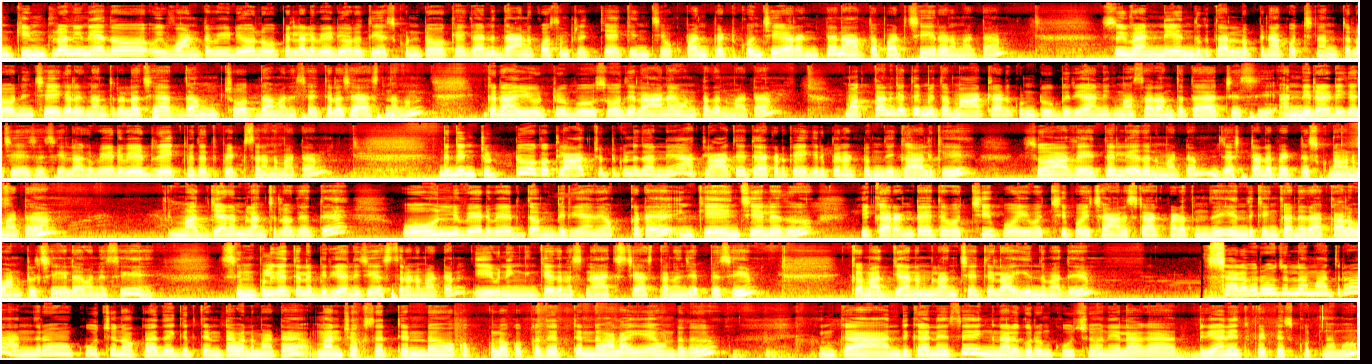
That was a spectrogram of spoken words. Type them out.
ఇంక ఇంట్లో నేను ఏదో ఈ వంట వీడియోలు పిల్లల వీడియోలు తీసుకుంటే ఓకే కానీ దానికోసం ప్రత్యేకించి ఒక పని పెట్టుకొని చేయాలంటే నాతో పాటు చేయరు అనమాట సో ఇవన్నీ ఎందుకు తలనొప్పి నాకు వచ్చినంతలో నేను చేయగలిగినంతలో ఇలా చేద్దాం చూద్దాం అనేసి అయితే ఇలా చేస్తున్నాను. ఇంకా నా యూట్యూబ్ సోది ఇలానే ఉంటుందన్నమాట. మొత్తానికైతే మీతో మాట్లాడుకుంటూ బిర్యానీకి మసాలా అంతా తయారు చేసి అన్నీ రెడీగా చేసేసి ఇలాగ వేడి వేడి రేక్ మీద అయితే పెట్టాను అనమాట ఇంకా దీని చుట్టూ ఒక క్లాత్ చుట్టుకునేదాన్ని ఆ క్లాత్ అయితే ఎక్కడికో ఎగిరిపోయినట్టుంది గాలికి. సో అదైతే లేదనమాట జస్ట్ అలా పెట్టేసుకున్నాం అనమాట మధ్యాహ్నం లంచ్లోకి అయితే ఓన్లీ వేడివేడి దమ్ బిర్యానీ ఒక్కటే ఇంకేం చేయలేదు. ఈ కరెంట్ అయితే వచ్చిపోయి వచ్చిపోయి చాలా స్టాక్ పడుతుంది. ఎందుకు ఇంకా అన్ని రకాల వంటలు చేయలేమనేసి సింపుల్గా అయితే ఇలా బిర్యానీ చేస్తారనమాట ఈవినింగ్ ఇంకేదైనా స్నాక్స్ చేస్తానని చెప్పేసి. ఇంకా మధ్యాహ్నం లంచ్ అయితే ఇలా అయ్యింది మాది. సెలవు రోజుల్లో మాత్రం అందరం కూర్చొని ఒక్క దగ్గర తింటాం అనమాట మనిషి ఒకసారి తినడం ఒక్కొక్కరు ఒక్కొక్క దగ్గర తినడం అలా ఏ ఉండదు. ఇంకా అందుకనేసి ఇంక నలుగురం కూర్చొని ఇలాగా బిర్యానీ అయితే పెట్టేసుకుంటున్నాము.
